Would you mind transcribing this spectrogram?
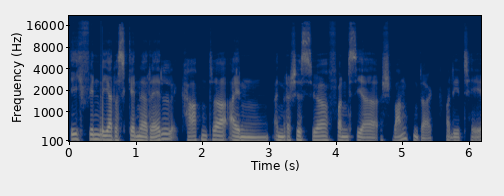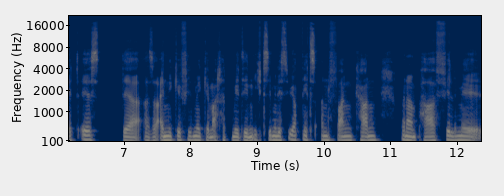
Ich finde ja, dass generell Carpenter ein, ein Regisseur von sehr schwankender Qualität ist, der also einige Filme gemacht hat, mit denen ich zumindest überhaupt nichts anfangen kann und ein paar Filme,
